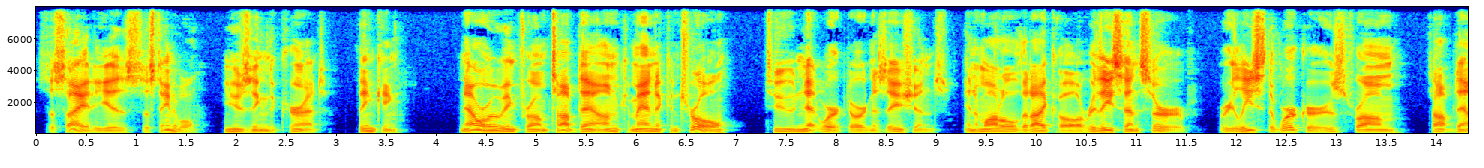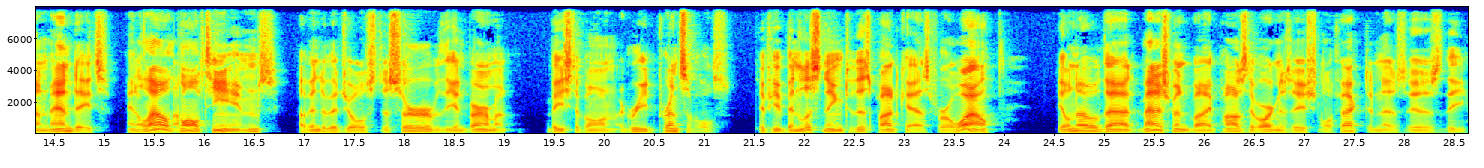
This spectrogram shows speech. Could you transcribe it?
society is sustainable using the current thinking. Now we're moving from top down command and control to networked organizations in a model that I call release and serve. Release the workers from top down mandates and allow small teams of individuals to serve the environment based upon agreed principles. If you've been listening to this podcast for a while, you'll know that management by positive organizational effectiveness is the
